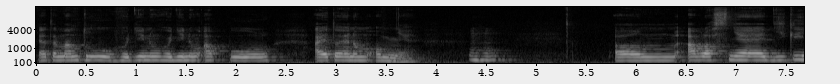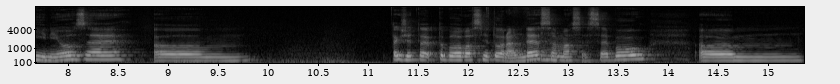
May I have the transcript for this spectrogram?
já tam mám tu hodinu, hodinu a půl a je to jenom o mně. Mm-hmm. Um, a vlastně díky Jinioze, um, takže to, to bylo vlastně to rande mm-hmm. sama se sebou. Um,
